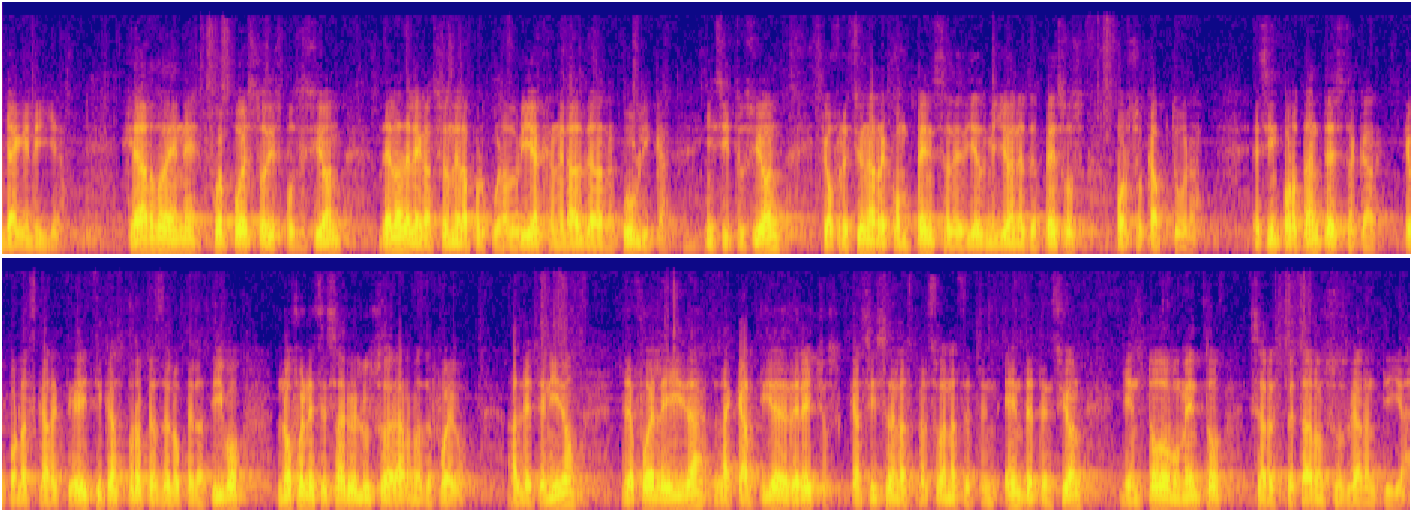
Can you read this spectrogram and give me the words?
y Aguililla. Gerardo N. fue puesto a disposición de la delegación de la Procuraduría General de la República, institución que ofreció una recompensa de 10 millones de pesos por su captura. Es importante destacar que por las características propias del operativo no fue necesario el uso de armas de fuego. Al detenido le fue leída la cartilla de derechos que asisten a las personas en detención y en todo momento se respetaron sus garantías.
